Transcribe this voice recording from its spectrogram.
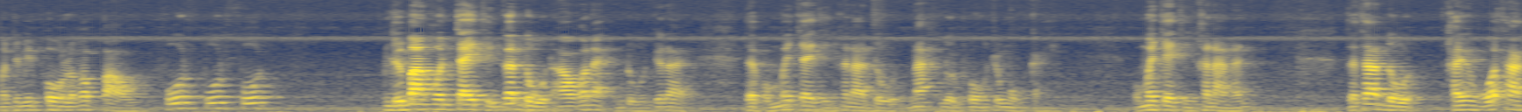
มันจะมีโพรงแล้วก็เป่าฟูดฟูดฟูด หรือบางคนใจถึงก็ดูดเอาก็ได้ดูดก็ได้ แต่ผมไม่ใจถึงขนาดดูดนะดูดโพรงจมูกไก่ ผมไม่ใจถึงขนาดนั้น แต่ถ้าดูดใครหัวทาง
